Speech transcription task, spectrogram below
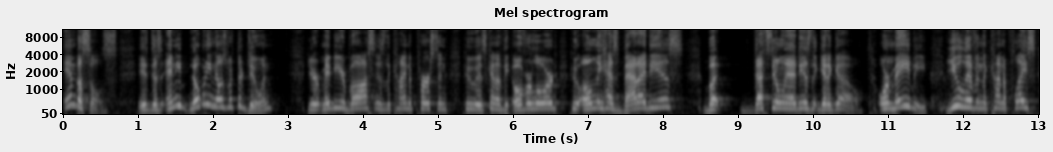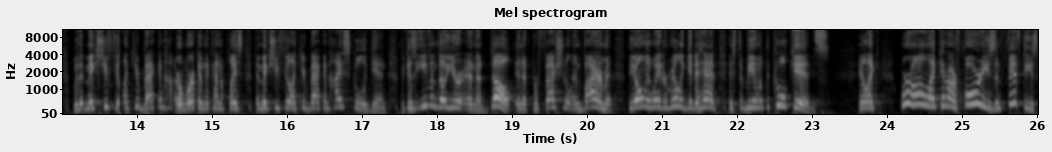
imbeciles. Does any nobody knows what they're doing? Your, maybe your boss is the kind of person who is kind of the overlord who only has bad ideas, but that's the only ideas that get a go. Or maybe you live in the kind of place that makes you feel like you're back in, or work in the kind of place that makes you feel like you're back in high school again. Because even though you're an adult in a professional environment, the only way to really get ahead is to be in with the cool kids you're like, we're all like in our 40s and 50s.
